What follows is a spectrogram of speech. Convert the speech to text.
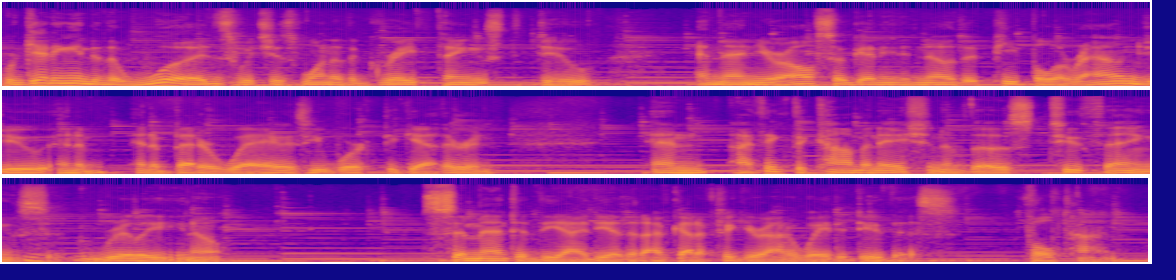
we're getting into the woods, which is one of the great things to do, and then you're also getting to know the people around you in a in a better way as you work together. And and I think the combination of those two things really, you know, cemented the idea that I've got to figure out a way to do this full time.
